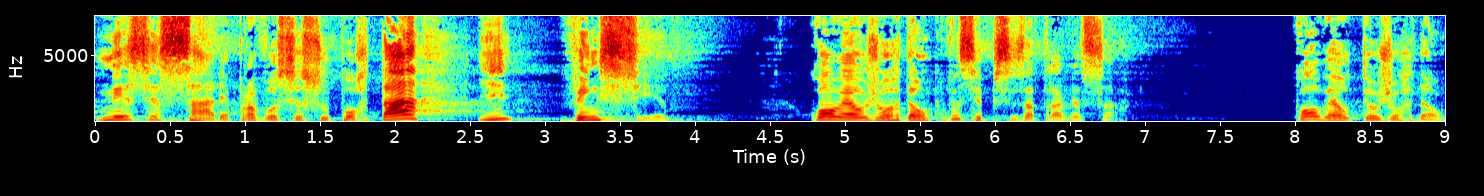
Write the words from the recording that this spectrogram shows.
necessária para você suportar e vencer. Qual é o Jordão que você precisa atravessar? Qual é o teu Jordão?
